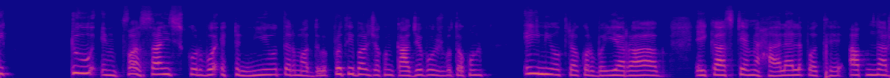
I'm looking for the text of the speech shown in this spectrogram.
একটু এমফাসাইজ করব একটা নিয়তের মাধ্যমে। প্রতিবার যখন কাজে বসবো তখন এই নিয়তটা করব, ইয়া রাব, এই কাজটি আমি হালাল পথে আপনার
